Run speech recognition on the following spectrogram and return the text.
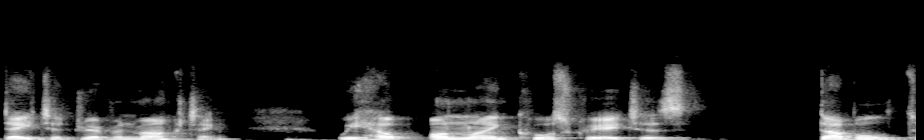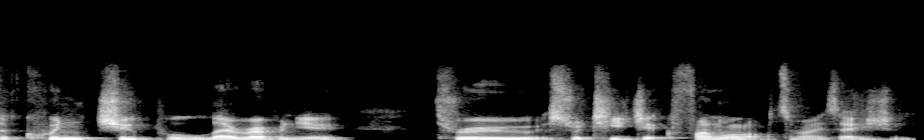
Data Driven Marketing. We help online course creators double to quintuple their revenue through strategic funnel optimization.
